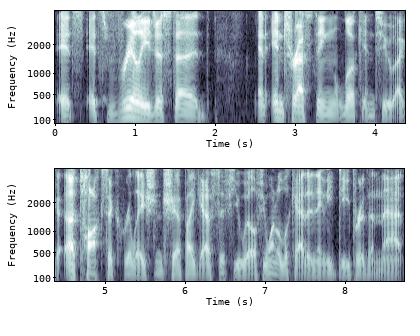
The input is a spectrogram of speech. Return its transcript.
it's it's really just a an interesting look into a, a toxic relationship, I guess, if you will, if you want to look at it any deeper than that.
